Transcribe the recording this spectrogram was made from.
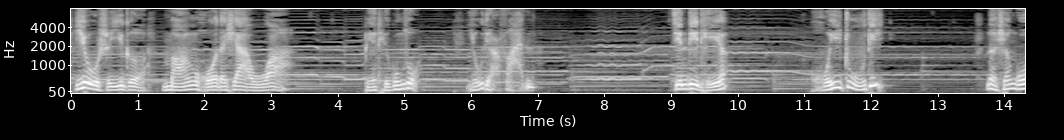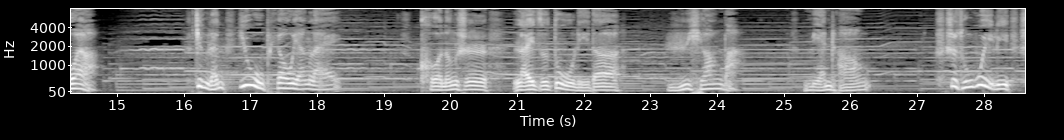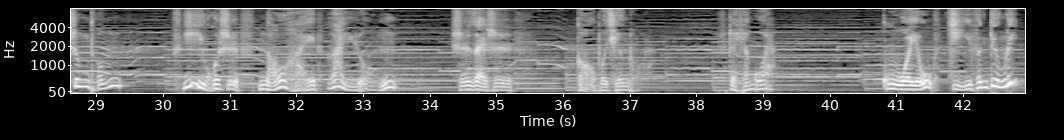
又是一个忙活的下午啊！别提工作，有点烦。进地铁，回驻地，那香锅呀，竟然又飘扬来，可能是来自肚里的鱼香吧，绵长，是从胃里升腾。亦或是脑海暗涌，实在是搞不清楚了。这香锅呀，果有几分定力，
